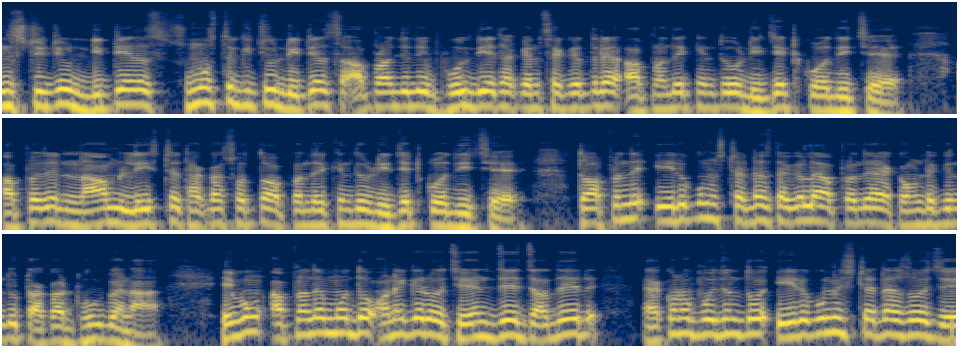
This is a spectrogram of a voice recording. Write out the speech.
ইনস্টিটিউট ডিটেলস সমস্ত কিছু ডিটেলস আপনারা যদি ভুল দিয়ে থাকেন, সেক্ষেত্রে আপনাদের কিন্তু রিজেক্ট করে দিচ্ছে। আপনাদের নাম লিস্টে থাকা সত্ত্বেও আপনাদের কিন্তু রিজেক্ট করে দিচ্ছে। তো আপনাদের এরকম স্ট্যাটাস দেখালে আপনাদের অ্যাকাউন্টে কিন্তু টাকা ঢুকবে না। এবং আপনাদের মধ্যে অনেকে রয়েছেন যে যাদের এখনও পর্যন্ত এরকমই স্ট্যাটাস রয়েছে,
